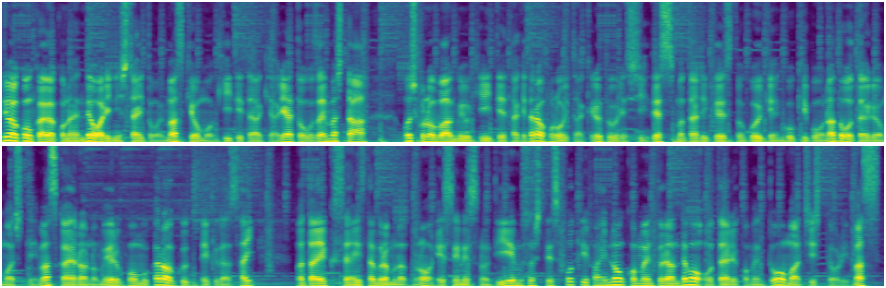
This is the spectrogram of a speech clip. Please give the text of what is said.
では今回はこの辺で終わりにしたいと思います。今日も聞いていただきありがとうございました。もしこの番組を気に入っていただけたらフォローいただけると嬉しいです。またリクエスト、ご意見、ご希望などお便りをお待ちしています。概要欄のメールフォームから送ってください。また X や Instagram などの SNS の DM、そして Spotify のコメント欄でもお便り、コメントをお待ちしております。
